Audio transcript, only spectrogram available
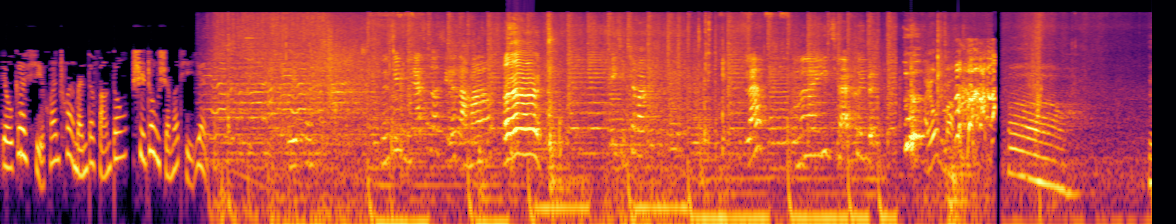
有个喜欢串门的房东是种什么体验？能去你们家厕所洗个澡吗？哎哎哎！一起吃吗？来，我们来一起来喝一杯。哎呦我的妈！啊，哎，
